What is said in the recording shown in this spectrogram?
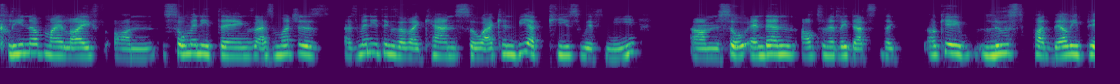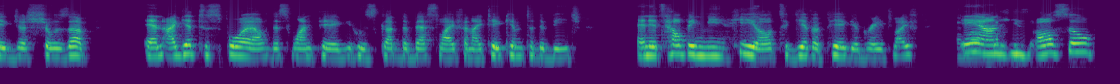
clean up my life on so many things as much as as many things as i can so i can be at peace with me. Um so and then ultimately that's like okay loose pot belly pig just shows up and i get to spoil this one pig who's got the best life and i take him to the beach. And it's helping me heal to give a pig a great life. And he's also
